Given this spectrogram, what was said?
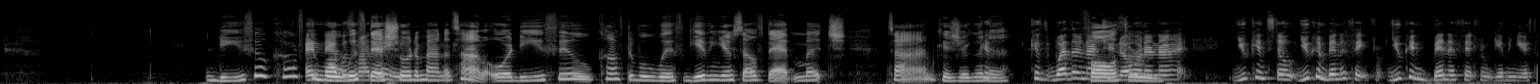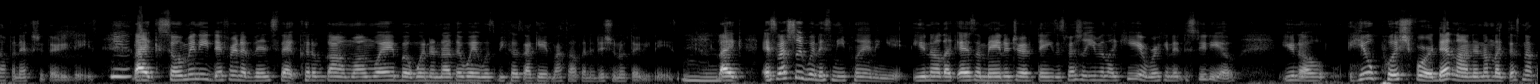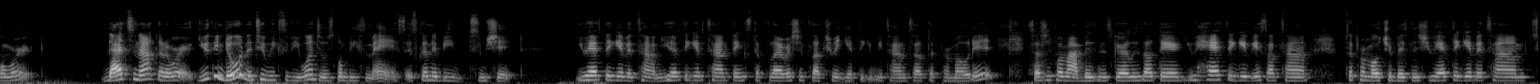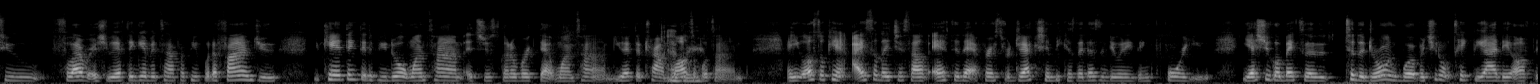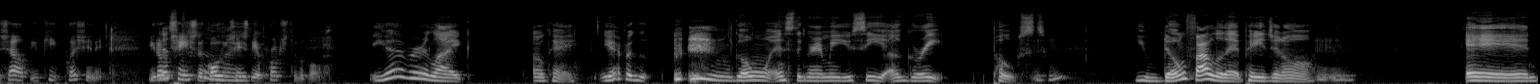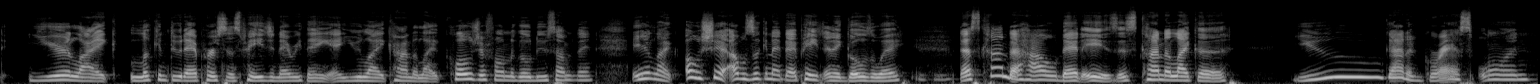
Do you feel comfortable was with that thing. short amount of time, or do you feel comfortable with giving yourself that much time because you're gonna? Because whether or not you know it or not, you can still you can benefit from you can benefit from giving yourself an extra thirty days. Yeah. Like so many different events that could have gone one way, but went another way was because I gave myself an additional thirty days. Like especially when it's me planning it, you know, like as a manager of things, especially even like here working at the studio, you know, he'll push for a deadline, and I'm like, that's not gonna work. That's not gonna work. You can do it in two weeks if you want to. It's gonna be some ass. It's gonna be some shit. You have to give it time. You have to give time things to flourish and fluctuate. You have to give your time yourself to promote it. Especially for my business girlies out there, you have to give yourself time to promote your business. You have to give it time to flourish. You have to give it time for people to find you. You can't think that if you do it one time, it's just gonna work that one time. You have to try multiple times. And you also can't isolate yourself after that first rejection because it doesn't do anything for you. Yes, you go back to the, to the drawing board, but you don't take the idea off the shelf. You keep pushing it. You don't That's change the goal. You change the approach to the goal. You ever like? Okay, you ever go on Instagram and you see a great post. Mm-hmm. You don't follow that page at all. And you're like looking through that person's page and everything and you like kind of like close your phone to go do something and you're like oh shit i was looking at that page and it goes away. Mm-hmm. That's kind of how that is. It's kind of like a you gotta grasp on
